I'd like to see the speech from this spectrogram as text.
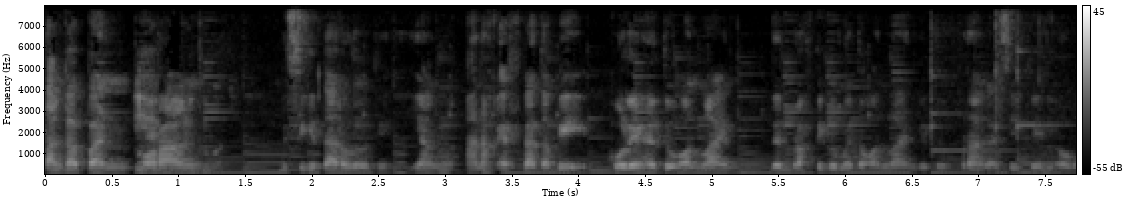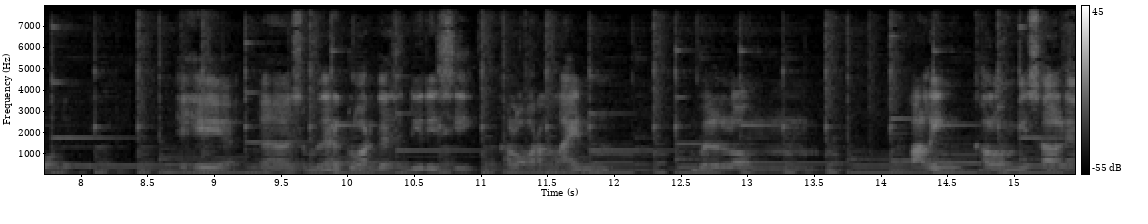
Tanggapan Iya, orang? Di sekitar lu nih yang anak FK tapi kuliahnya tuh online dan praktikumnya tuh online gitu. Pernah nggak sih kayak diomongin? Iya, eh, sebenarnya keluarga sendiri sih. Kalau orang lain belum. Paling kalau misalnya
